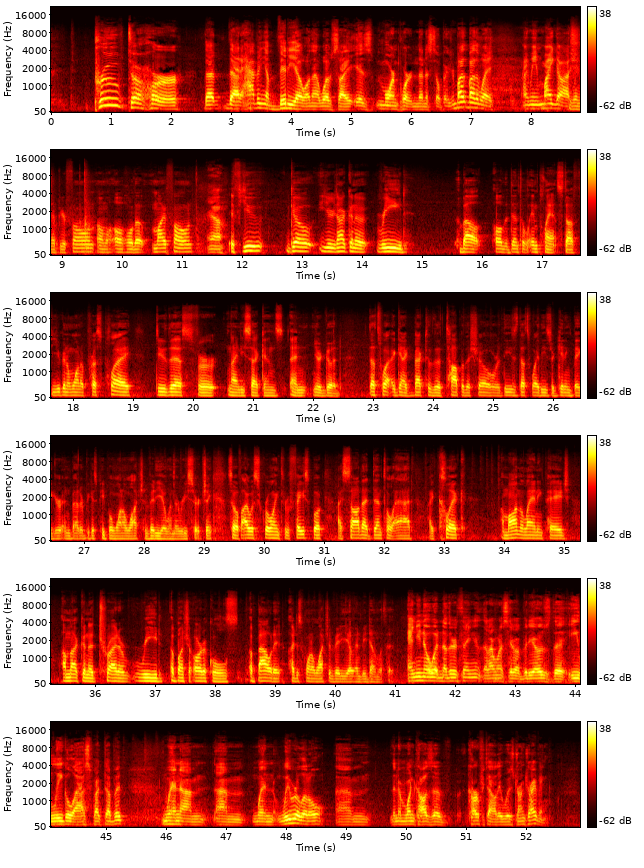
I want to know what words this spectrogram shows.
prove to her that that having a video on that website is more important than a still picture. By, by the way, I mean, my gosh. Bring up your phone. I'll, I'll hold up my phone. Yeah. If you go, you're not going to read about all the dental implant stuff. You're going to want to press play do this for 90 seconds, and you're good. That's why, again, back to the top of the show, or these. That's why these are getting bigger and better because people want to watch a video when they're researching. So if I was scrolling through Facebook, I saw that dental ad, I click, I'm on the landing page. I'm not going to try to read a bunch of articles about it. I just want to watch a video and be done with it. And you know what? Another thing that I want to say about videos, the illegal aspect of it. When um, um, when we were little, um, the number one cause of car fatality was drunk driving.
